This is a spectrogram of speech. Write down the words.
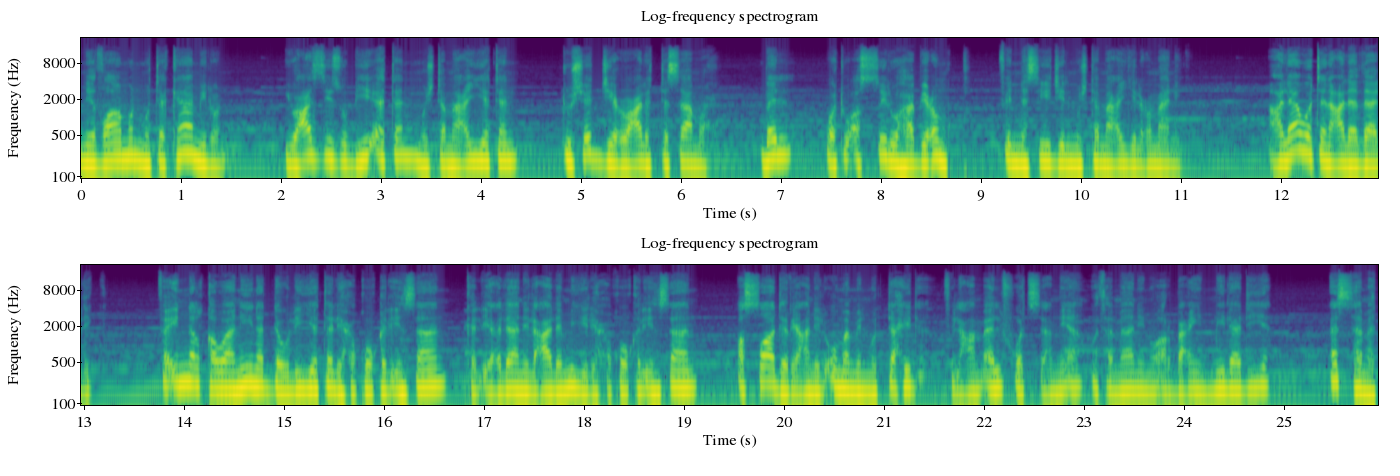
نظام متكامل يعزز بيئة مجتمعية تشجع على التسامح بل وتؤصلها بعمق في النسيج المجتمعي العماني. علاوة على ذلك فإن القوانين الدولية لحقوق الإنسان كالإعلان العالمي لحقوق الإنسان الصادر عن الأمم المتحدة في العام 1948 ميلادية أسهمت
